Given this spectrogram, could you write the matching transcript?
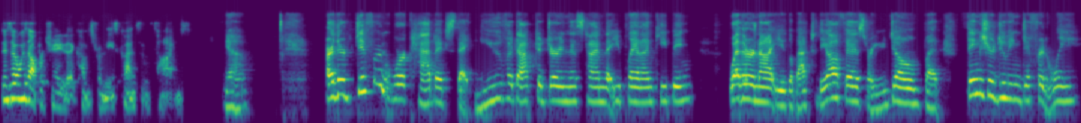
There's always opportunity that comes from these kinds of times. Yeah. Are there different work habits that you've adopted during this time that you plan on keeping? Whether or not you go back to the office or you don't, but things you're doing differently?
